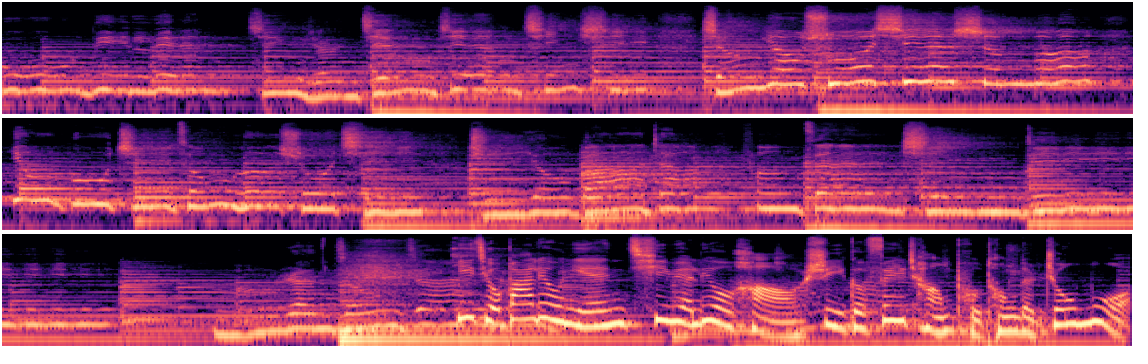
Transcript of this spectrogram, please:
糊的脸，竟然渐渐清晰。想要说些什么，又不知从何说起，只有把它放在心底，茫然走。一九八六年七月六号是一个非常普通的周末，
